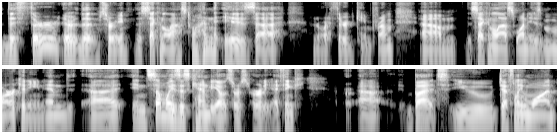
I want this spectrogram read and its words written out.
the third, or the sorry, the second to last one is uh, or our third came from. Um, the second to last one is marketing, and uh, in some ways this can be outsourced early. I think, uh, but you definitely want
